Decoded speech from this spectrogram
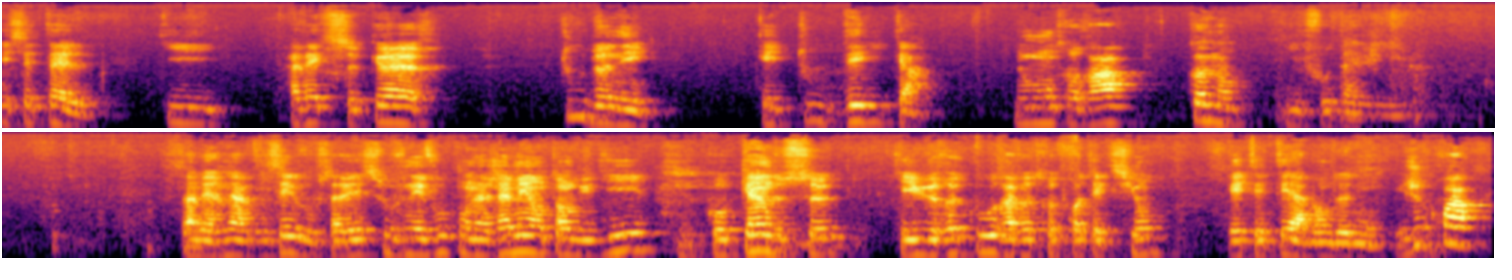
Et c'est elle qui, avec ce cœur tout donné et tout délicat, nous montrera comment il faut agir. Saint Bernard disait, vous savez, souvenez-vous qu'on n'a jamais entendu dire qu'aucun de ceux qui aient eu recours à votre protection ait été abandonné. Je crois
